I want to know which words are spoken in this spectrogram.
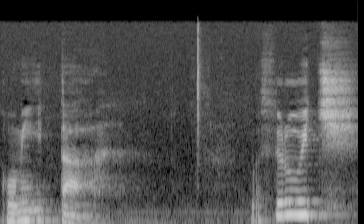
곰이 있다. 뭐, through which.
